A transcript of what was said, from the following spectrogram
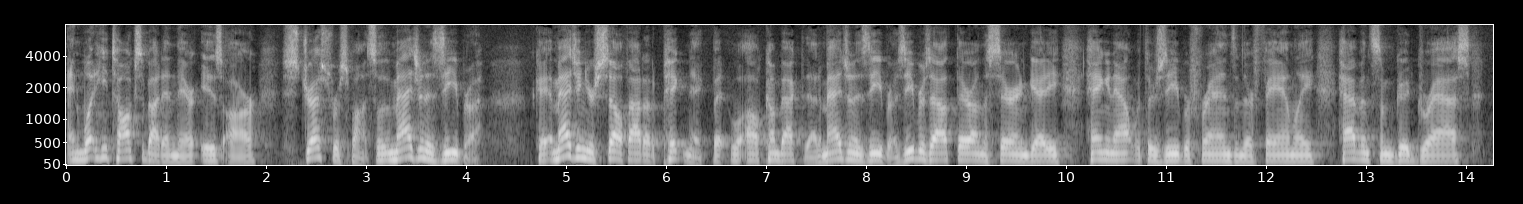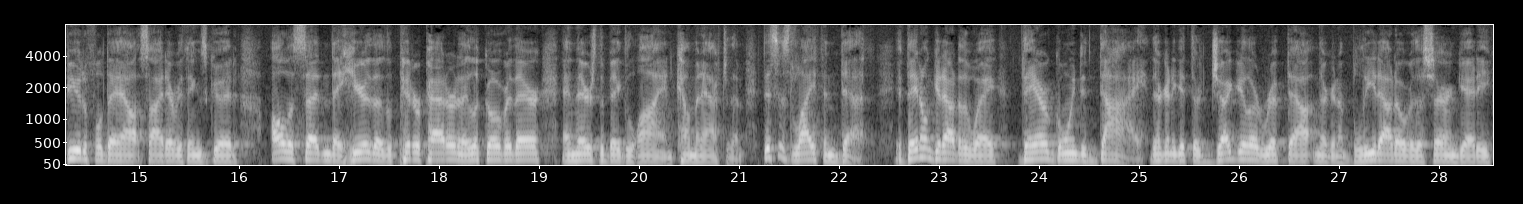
And what he talks about in there is our stress response. So imagine a zebra. Okay, imagine yourself out at a picnic, but I'll come back to that. Imagine a zebra. A zebra's out there on the Serengeti, hanging out with their zebra friends and their family, having some good grass, beautiful day outside, everything's good. All of a sudden, they hear the, the pitter patter and they look over there, and there's the big lion coming after them. This is life and death. If they don't get out of the way, they are going to die. They're going to get their jugular ripped out and they're going to bleed out over the Serengeti,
